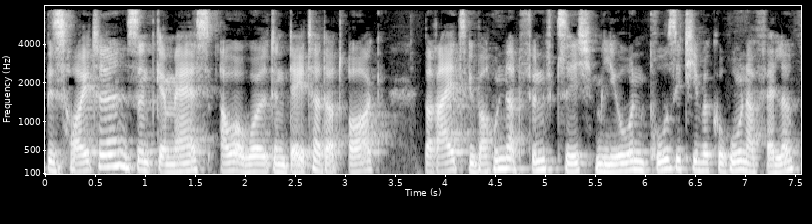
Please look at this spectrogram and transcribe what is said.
Bis heute sind gemäß ourworldindata.org bereits über 150 Millionen positive Corona-Fälle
